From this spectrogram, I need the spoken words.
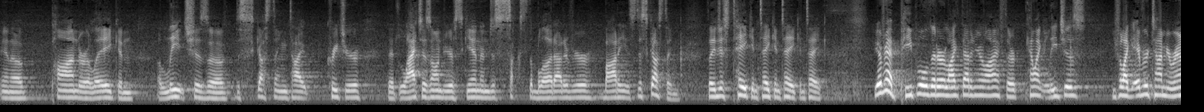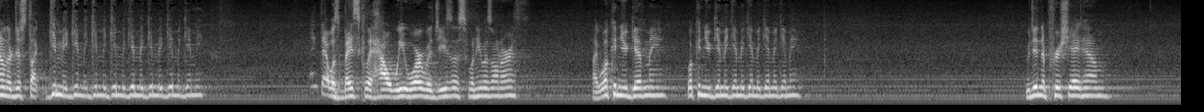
in a pond or a lake, and a leech is a disgusting type creature that latches onto your skin and just sucks the blood out of your body. It's disgusting. They just take and take and take and take. You ever had people that are like that in your life? They're kind of like leeches. You feel like every time you're around, they're just like, gimme, gimme, gimme, gimme, gimme, gimme, gimme, gimme. I think that was basically how we were with Jesus when he was on earth. Like, what can you give me? What can you give me, give me, give me, give me, give me? We didn't appreciate him.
